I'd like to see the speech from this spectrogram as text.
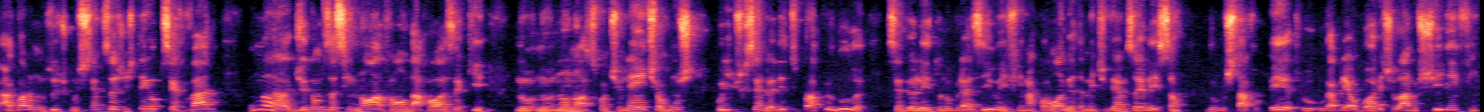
agora, nos últimos tempos, a gente tem observado uma, digamos assim, nova onda rosa aqui no, no, no, nosso continente, alguns políticos sendo eleitos, o próprio Lula sendo eleito no Brasil, enfim, na Colômbia também tivemos a eleição do Gustavo Petro, o Gabriel Boric lá no Chile, enfim.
